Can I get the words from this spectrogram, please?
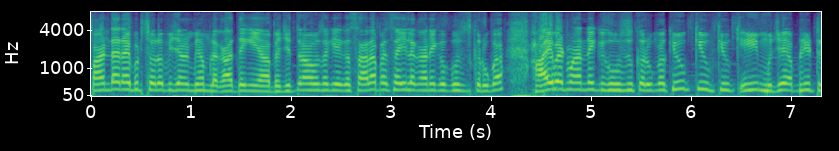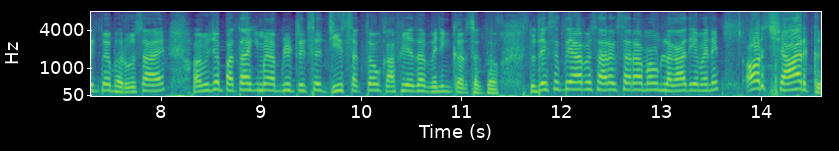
पांडा रैबिट सोलह विजन भी हम लगा देंगे यहाँ पे। जितना हो सके सारा पैसा ही लगाने की कोशिश करूँगा हाई बेट मारने की कोशिश करूँगा, क्यों क्यों क्योंकि मुझे अपनी ट्रिक पे भरोसा है और मुझे पता है कि मैं अपनी ट्रिक से जीत सकता हूँ, काफ़ी ज़्यादा विनिंग कर सकता हूँ। तो देख सकते हैं, यहाँ पे सारा सारा अमाउंट लगा दिया मैंने। और शार्क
